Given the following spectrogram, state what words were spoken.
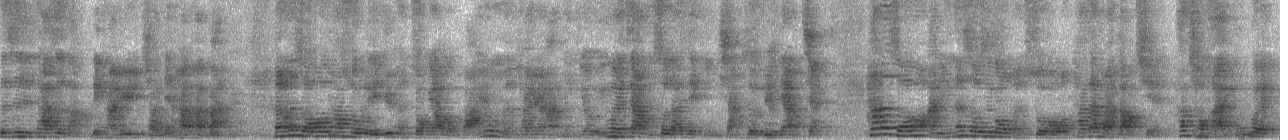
这是他社长林涵玉小姐还有他的伴侣。然后那时候他说了一句很重要的话，因为我们团员阿宁有因为这样子受到一些影响，所以决定要讲。他那时候阿宁那时候是跟我们说，他在环岛前，他从来不会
